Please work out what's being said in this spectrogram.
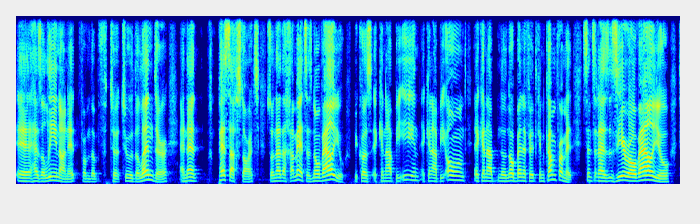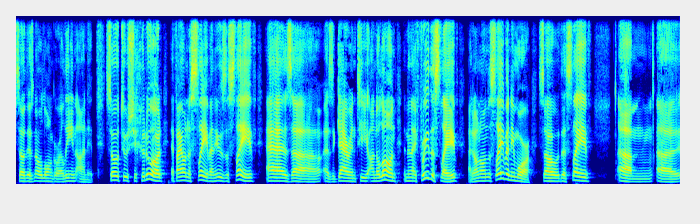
has a lien on it from the to, to the lender, and then Pesach starts. So now the chametz has no value because it cannot be eaten, it cannot be owned, it cannot no, no benefit can come from it since it has zero value. So there's no longer a lien on it. So to shichrur, if I own a slave and use the slave as a, as a guarantee on a loan, and then I free the slave, I don't own the slave anymore. So the slave um, uh,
